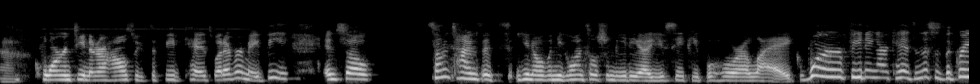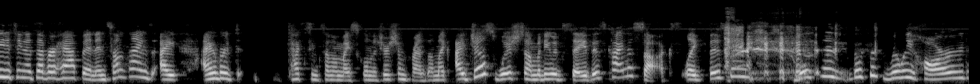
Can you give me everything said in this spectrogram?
yeah. quarantine in our house. We have to feed kids, whatever it may be. And so sometimes it's you know when you go on social media, you see people who are like, "We're feeding our kids, and this is the greatest thing that's ever happened." And sometimes I I remember. T- texting some of my school nutrition friends i'm like i just wish somebody would say this kind of sucks like this is this is this is really hard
